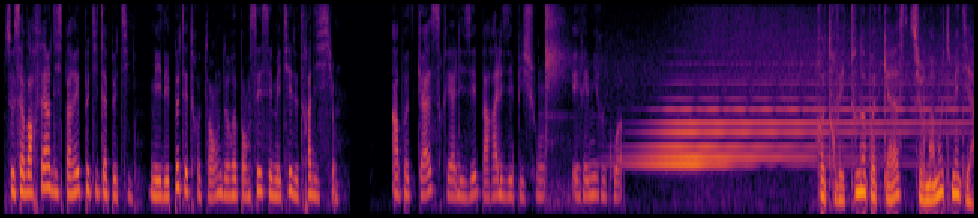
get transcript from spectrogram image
Ce savoir-faire disparaît petit à petit, mais il est peut-être temps de repenser ces métiers de tradition. Un podcast réalisé par Alizé Pichon et Rémi Rucois. Retrouvez tous nos podcasts sur Mammouth Media.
